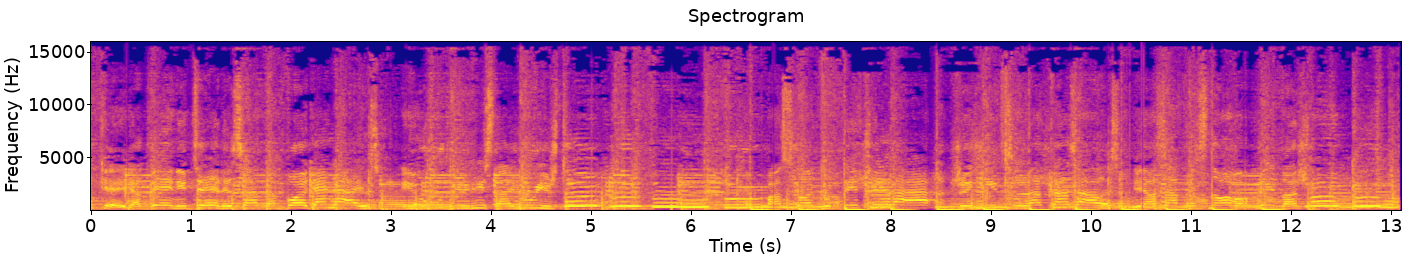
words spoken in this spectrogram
Окей, я две недели за тобой гоняюсь И у двери стою и жду. Поскольку ты вчера жениться отказалась Я завтра снова предложу.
